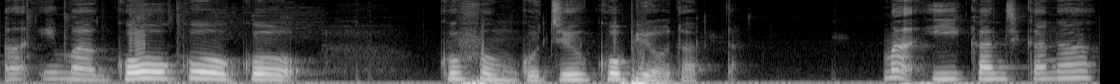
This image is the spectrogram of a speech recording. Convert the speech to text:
あ今555 5分55秒だった。まあいい感じかな。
